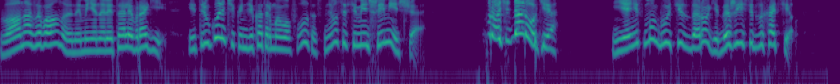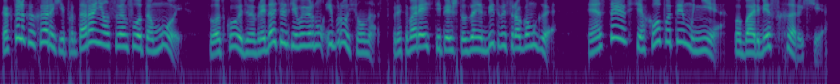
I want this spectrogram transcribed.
Волна за волной на меня налетали враги, и треугольничек-индикатор моего флота становился все меньше и меньше. «Прочь с дороги!» Я не смог бы уйти с дороги, даже если бы захотел. Как только Харахи протаранил своим флотом мой, флот Коидзами предательски вывернул и бросил нас, притворяясь теперь, что занят битвой с врагом Г, и оставив все хлопоты мне по борьбе с Харухи.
